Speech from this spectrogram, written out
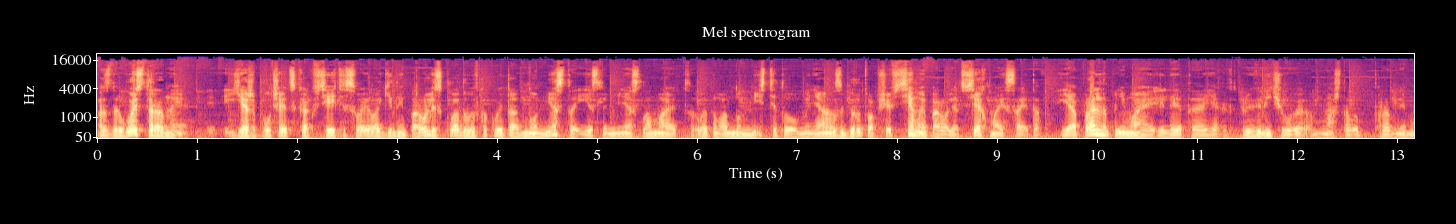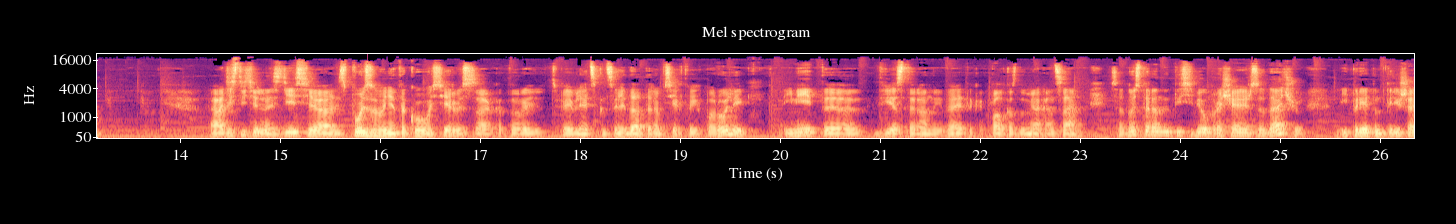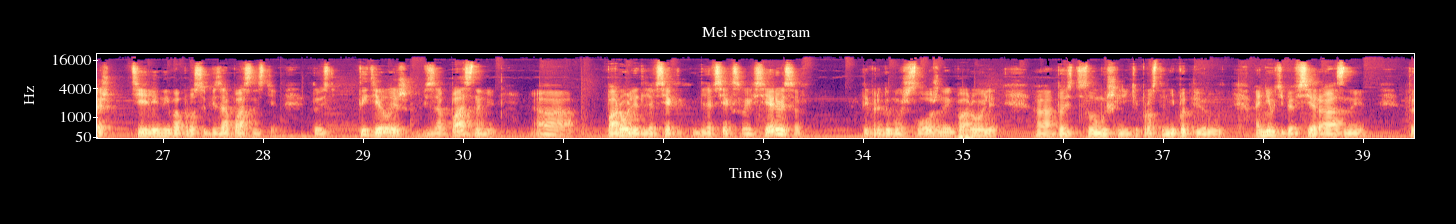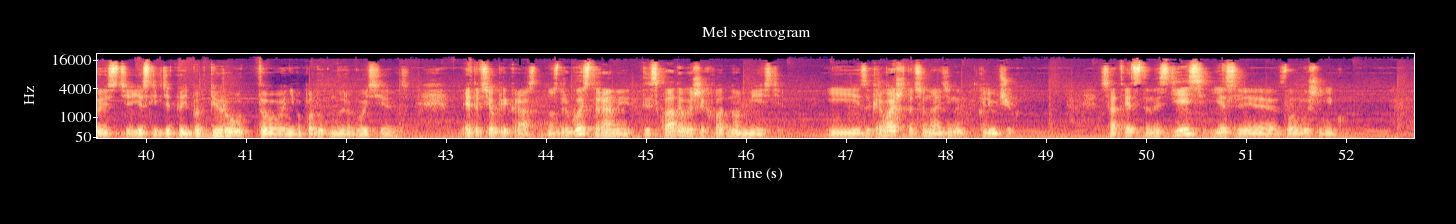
А с другой стороны, я же, получается, как все эти свои логины и пароли складываю в какое-то одно место, и если меня сломают в этом одном месте, то у меня заберут вообще все мои пароли от всех моих сайтов. Я правильно понимаю, или это я как-то преувеличиваю масштабы проблемы? А, действительно, здесь а, использование такого сервиса, который у является консолидатором всех твоих паролей, имеет э, две стороны, да, это как палка с двумя концами. С одной стороны, ты себе упрощаешь задачу, и при этом ты решаешь те или иные вопросы безопасности. То есть ты делаешь безопасными а, пароли для всех, для всех своих сервисов, ты придумаешь сложные пароли, а, то есть злоумышленники просто не подберут. Они у тебя все разные, то есть если где-то и подберут, то не попадут на другой сервис. Это все прекрасно. Но с другой стороны, ты складываешь их в одном месте и закрываешь это все на один ключик. Соответственно, здесь, если злоумышленник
